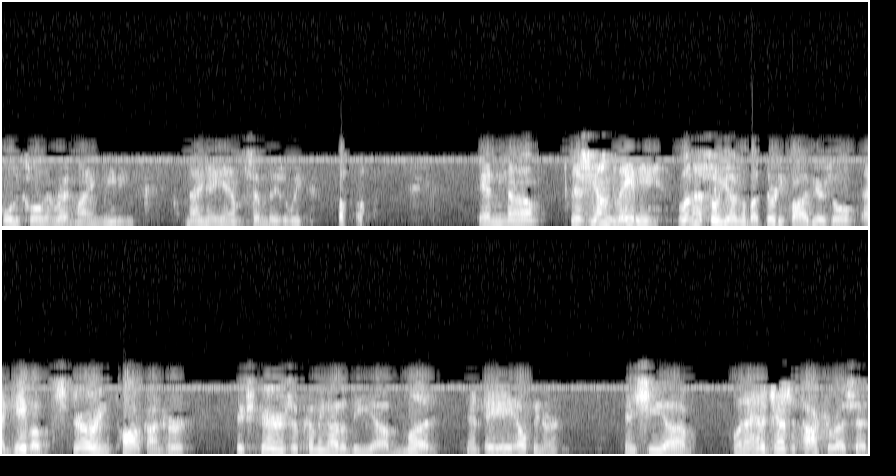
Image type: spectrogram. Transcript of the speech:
fully clothed and right mind meeting, 9 a.m., seven days a week. and uh, this young lady, well, not so young, about 35 years old, I gave a stirring talk on her experience of coming out of the uh, mud and AA helping her. And she, uh, when I had a chance to talk to her, I said,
